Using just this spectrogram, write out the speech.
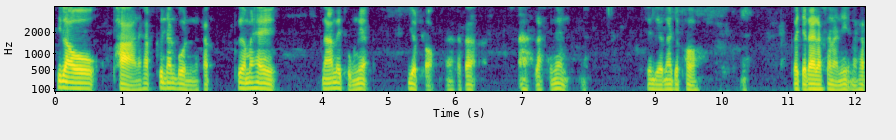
ที่เราผ่านะครับ ขึ้นด้านบนนะครับ เพื่อไม่ให้น้ำในถุงเนี่ย หยดออกนะแล้วก็อะรัดให้แน่นเส้นเดียวน่าจะพอ ก็จะได้ลักษณะนี้นะครับ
